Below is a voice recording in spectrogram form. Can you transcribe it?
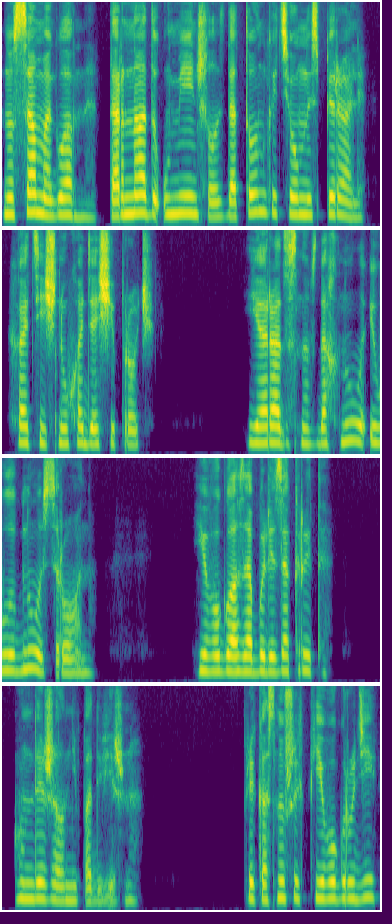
Но самое главное, торнадо уменьшилось до тонкой темной спирали, хаотично уходящей прочь. Я радостно вздохнула и улыбнулась Роану. Его глаза были закрыты. Он лежал неподвижно. Прикоснувшись к его груди,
